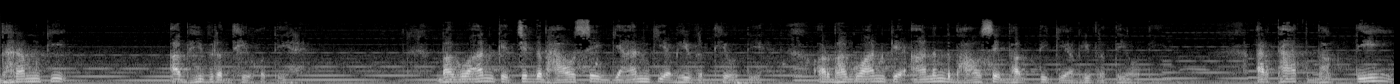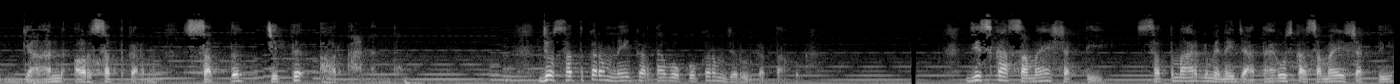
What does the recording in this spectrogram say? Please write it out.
धर्म की अभिवृद्धि होती है। भगवान के चिद भाव से ज्ञान की अभिवृद्धि होती है और भगवान के आनंद भाव से भक्ति की अभिवृद्धि होती है। अर्थात भक्ति, ज्ञान और सत्कर्म, सत्य, चित्त और आनंद। जो सत्कर्म नहीं करता, वो कुकर्म ज़रूर करता होगा। जिसका समय शक्ति सतमार्ग में नहीं जाता है, उसका समय शक्ति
